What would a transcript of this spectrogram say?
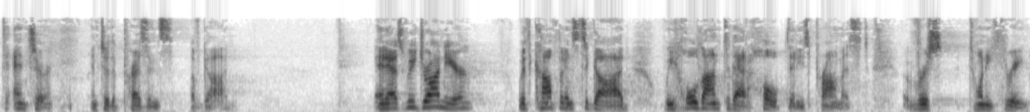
to enter into the presence of God. And as we draw near, with confidence to God, we hold on to that hope that He's promised. Verse 23.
